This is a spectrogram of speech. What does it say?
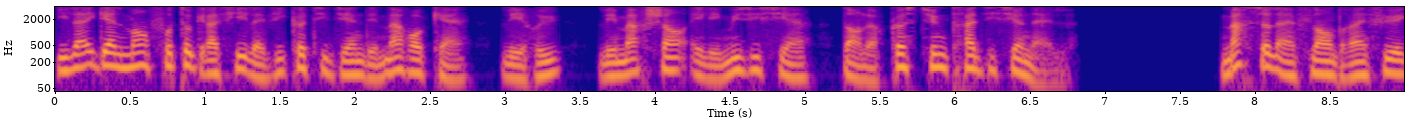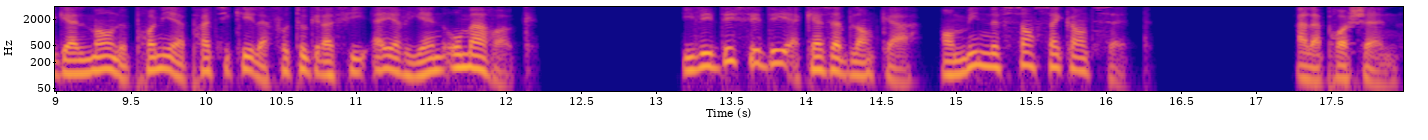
Il a également photographié la vie quotidienne des Marocains, les rues, les marchands et les musiciens, dans leurs costumes traditionnels. Marcelin Flandrin fut également le premier à pratiquer la photographie aérienne au Maroc. Il est décédé à Casablanca, en 1957. À la prochaine.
